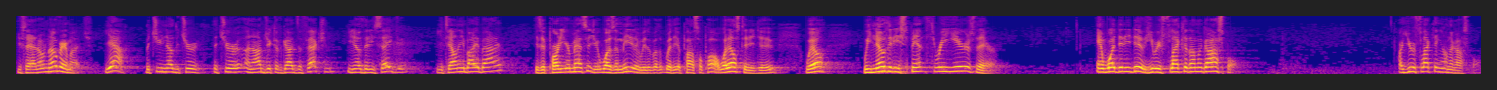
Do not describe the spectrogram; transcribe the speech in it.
You say, I don't know very much. Yeah, but you know that you're, that you're an object of God's affection. You know that he saved you. You tell anybody about it? Is it part of your message? It was immediately with, with, with the Apostle Paul. What else did he do? Well, we know that he spent three years there. And what did he do? He reflected on the gospel. Are you reflecting on the gospel?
